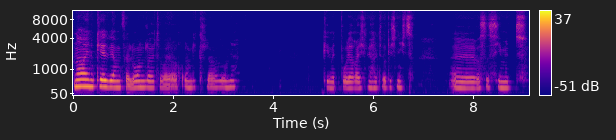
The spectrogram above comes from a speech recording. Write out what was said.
Nein, okay, wir haben verloren, Leute. War ja auch irgendwie klar so, ne? Okay, mit Bull erreichen wir halt wirklich nichts. Äh, was ist hier mit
